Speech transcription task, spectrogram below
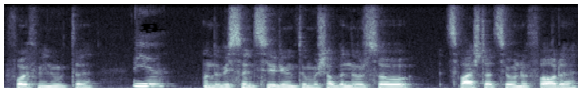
fünf Minuten Ja. und du bist so in Zürich und du musst aber nur so zwei Stationen fahren.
